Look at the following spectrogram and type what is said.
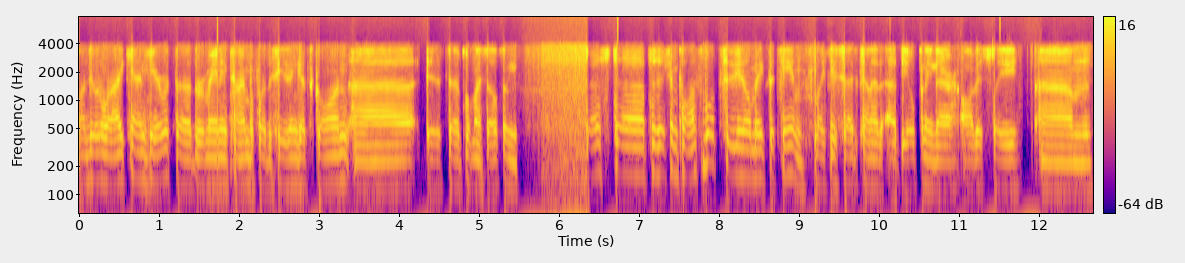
on doing what I can here with the, the remaining time before the season gets going. Uh, is to put myself in best uh, position possible to you know make the team, like you said, kind of at the opening there obviously, um,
